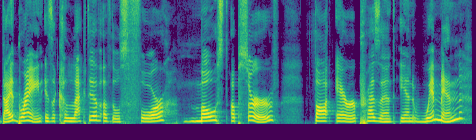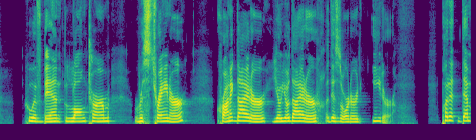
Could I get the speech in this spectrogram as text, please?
diet brain is a collective of those four most observed thought error present in women who have been long-term restrainer chronic dieter, yo yo dieter, a disordered eater. Put it, them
